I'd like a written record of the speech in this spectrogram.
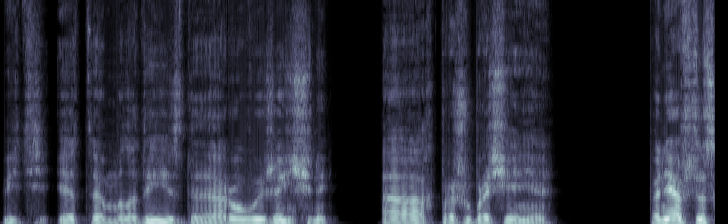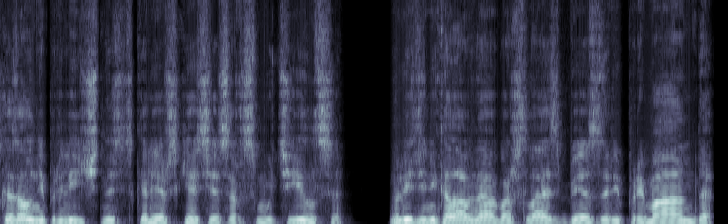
ведь это молодые здоровые женщины. Ах, прошу прощения. Поняв, что сказал неприличность, коллежский асессор смутился, но Лидия Николаевна обошлась без реприманда.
